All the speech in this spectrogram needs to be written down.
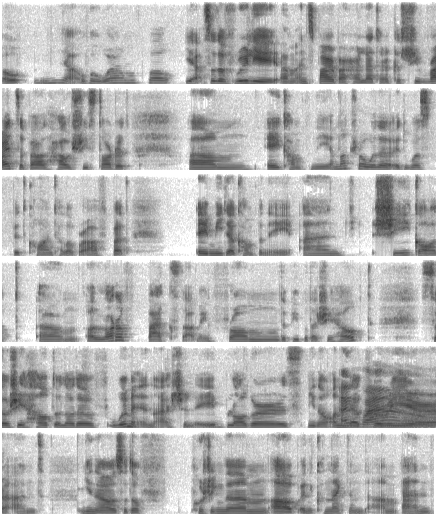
oh yeah overwhelmed well yeah sort of really um, inspired by her letter because she writes about how she started um, a company. I'm not sure whether it was Bitcoin Telegraph but a media company and she got um, a lot of backstabbing from the people that she helped. So she helped a lot of women actually bloggers you know on Oh, their wow. career and you know sort of pushing them up and connecting them. And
